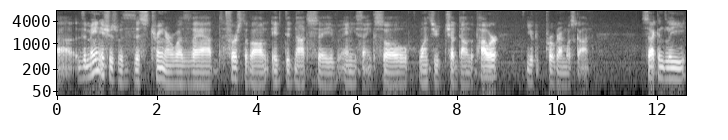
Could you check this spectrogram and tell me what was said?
Uh, the main issues with this trainer was that, first of all, it did not save anything. So once you shut down the power, your program was gone. Secondly,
